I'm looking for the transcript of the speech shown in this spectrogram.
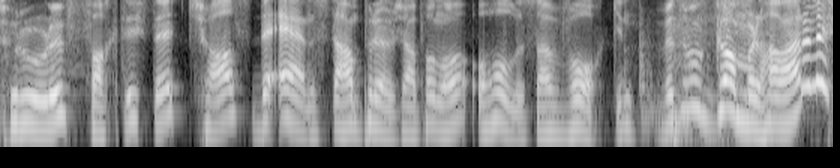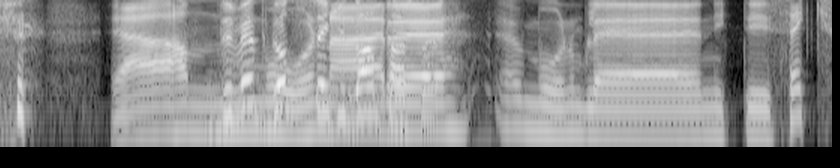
Tror du faktisk det? Charles, det eneste han prøver seg på nå, å holde seg våken. Vet du hvor gammel han er, eller? Ja, han, Du vet godt moren sekundet han tar er, eh, Moren ble 96,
